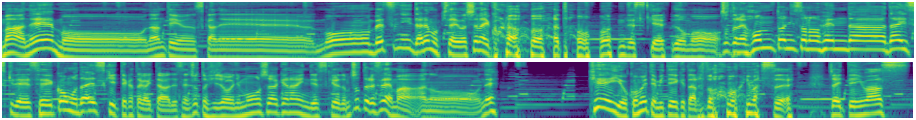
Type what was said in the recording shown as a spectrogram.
まあね、もう、なんて言うんすかね、もう別に誰も期待はしてないコラボだと思うんですけれども、ちょっとね、本当にそのフェンダー大好きで、セイコーも大好きって方がいたらですね、ちょっと非常に申し訳ないんですけれども、ちょっとですね、まあ、あのね、敬意を込めて見ていけたらと思います。じゃあ行ってみます。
